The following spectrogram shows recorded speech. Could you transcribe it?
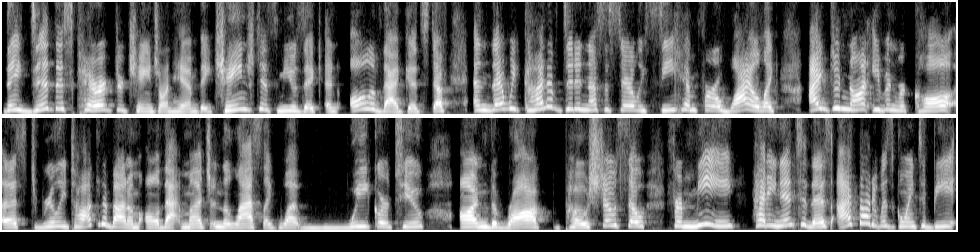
they did this character change on him. They changed his music and all of that good stuff. And then we kind of didn't necessarily see him for a while. Like, I do not even recall us really talking about him all that much in the last, like, what, week or two on the Raw post show. So for me, heading into this, I thought it was going to be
